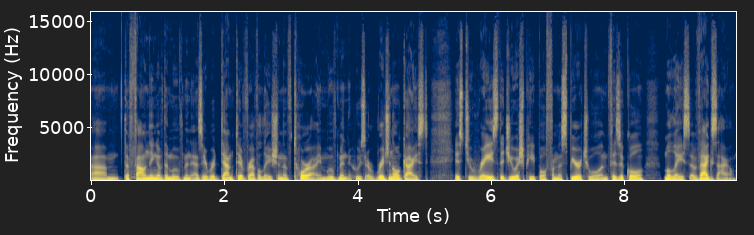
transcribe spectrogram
um, the founding of the movement as a redemptive revelation of Torah, a movement whose original geist is to raise the Jewish people from the spiritual and physical malaise of exile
